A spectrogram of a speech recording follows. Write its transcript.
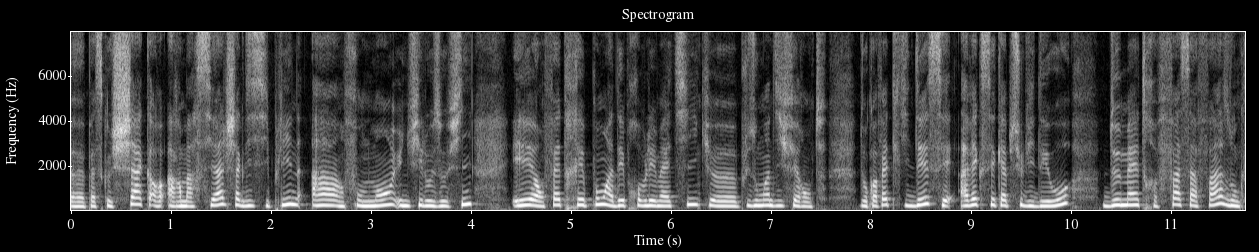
Euh, parce que chaque art martial, chaque discipline a un fondement, une philosophie, et en fait répond à des problématiques euh, plus ou moins différentes. Donc en fait, l'idée, c'est avec ces capsules vidéo de mettre face à face, donc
